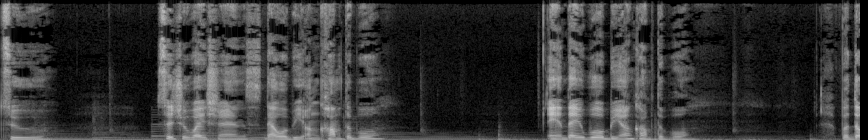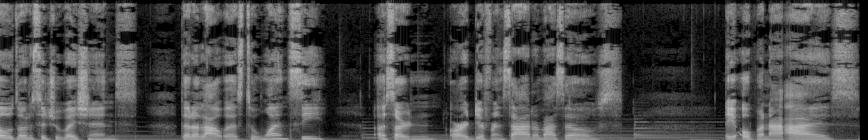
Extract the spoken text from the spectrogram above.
to situations that will be uncomfortable. And they will be uncomfortable. But those are the situations that allow us to one, see a certain or a different side of ourselves. They open our eyes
